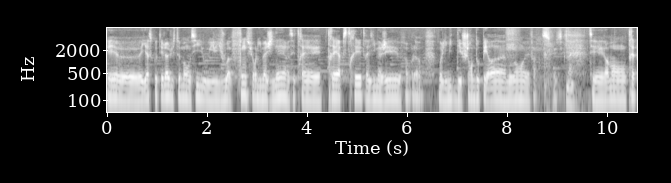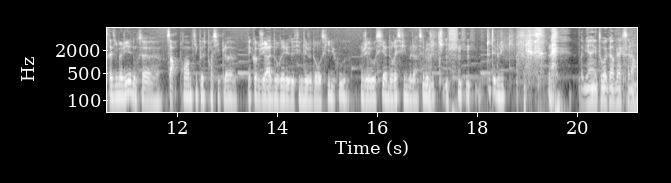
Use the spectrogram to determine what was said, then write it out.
Et euh, il y a ce côté là justement aussi où il joue à fond sur l'imaginaire et c'est très très abstrait très imagé enfin voilà. On voit limite des chants d'opéra à un moment et, enfin c'est- Ouais. vraiment très très imagé donc ça, ça reprend un petit peu ce principe là et comme j'ai adoré les deux films de Jodorowsky du coup j'ai aussi adoré ce film là c'est logique. Tout est logique Très bien, et toi, Gravelax alors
